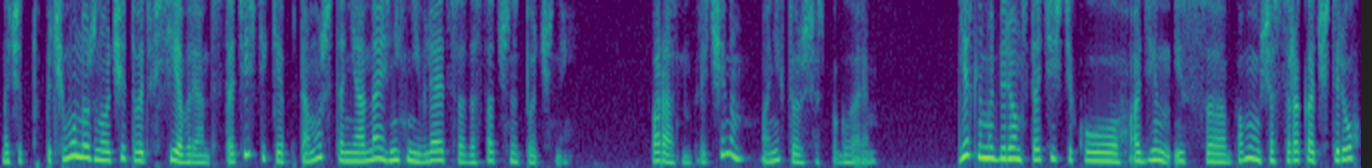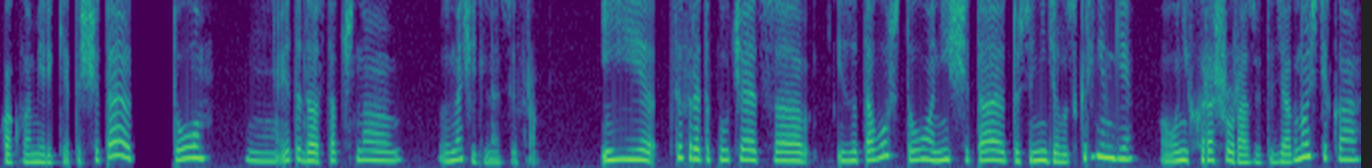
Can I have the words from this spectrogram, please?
Значит, почему нужно учитывать все варианты статистики? Потому что ни одна из них не является достаточно точной. По разным причинам, о них тоже сейчас поговорим. Если мы берем статистику один из, э, по-моему, сейчас 44, как в Америке это считают, то это достаточно значительная цифра. И цифра это получается из-за того, что они считают, то есть они делают скрининги, у них хорошо развита диагностика,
